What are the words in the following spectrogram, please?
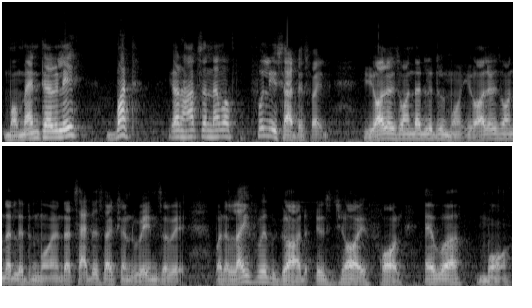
momentarily, but your hearts are never fully satisfied. You always want that little more. You always want that little more, and that satisfaction wanes away. But a life with God is joy forevermore.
